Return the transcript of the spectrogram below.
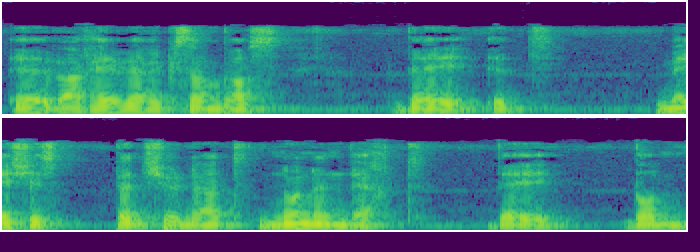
eh, waar hij werkzaam was bij het meisjespensionaat Nonnenwert bij Bonn.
